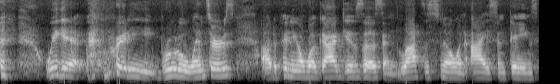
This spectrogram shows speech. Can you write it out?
we get pretty brutal winters uh, depending on what god gives us and lots of snow and ice and things.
